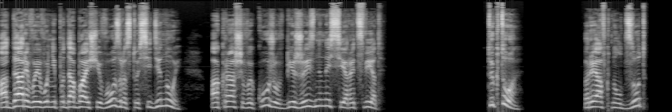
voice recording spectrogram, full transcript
одаривая его неподобающий возрасту сединой, окрашивая кожу в безжизненный серый цвет. «Ты кто?» — рявкнул Дзот,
